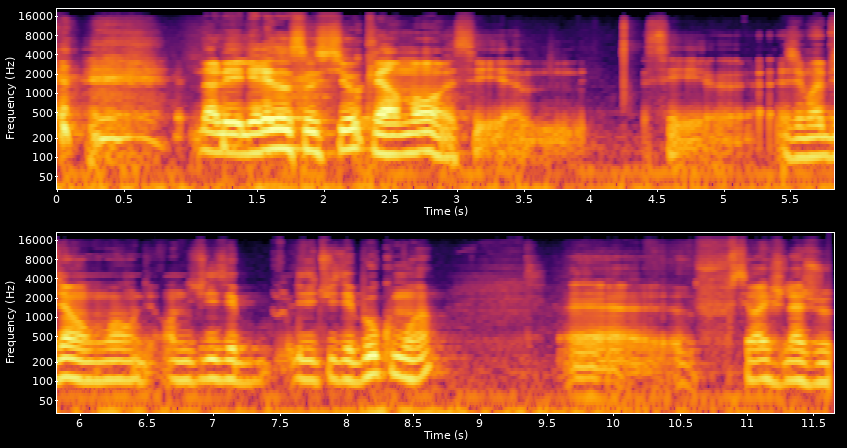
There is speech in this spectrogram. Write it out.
non, les, les, réseaux sociaux, clairement, euh, c'est. Euh, c'est euh, J'aimerais bien, moi, en, utiliser, les utiliser beaucoup moins. c'est vrai que là, je,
